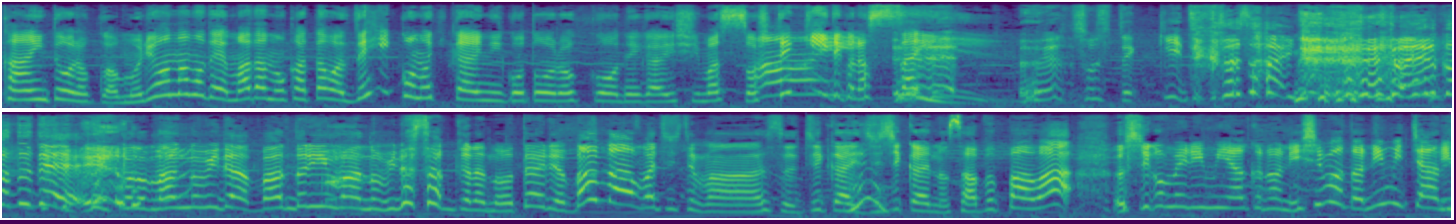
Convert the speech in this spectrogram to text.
会員登録は無料なのでまだの方はぜひこの機会にご登録お願いします。そして聞いてくださいえそして聞いてください。ということで、えーこの番組ではバンドリーマーの皆さんからのお便りをバンバンお待ちしてます。次回、次次回のサブパは牛込りみ役の西本りみちゃんで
